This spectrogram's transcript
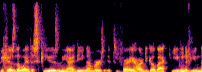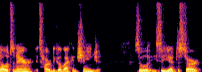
because of the way the SKUs and the ID numbers, it's very hard to go back. Even if you know it's an error, it's hard to go back and change it. So, so you have to start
